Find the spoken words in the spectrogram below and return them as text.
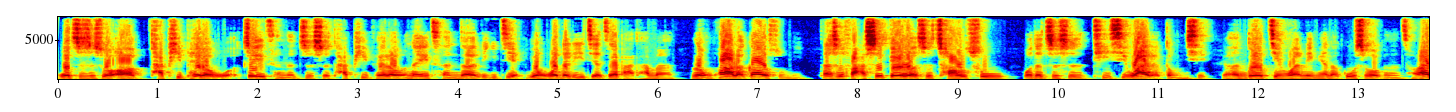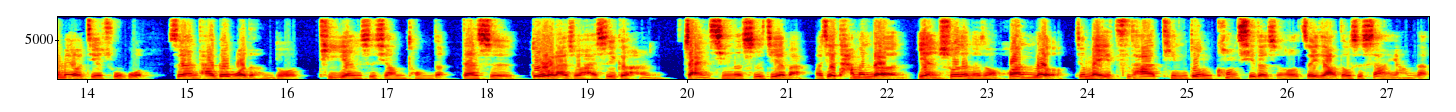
我只是说，哦，它匹配了我这一层的知识，它匹配了我那一层的理解，用我的理解再把它们融化了，告诉你。但是法师给我是超出我的知识体系外的东西，有很多经文里面的故事，我可能从来没有接触过。虽然它跟我的很多体验是相通的，但是对我来说还是一个很崭新的世界吧。而且他们的演说的那种欢乐，就每一次他停顿空隙的时候，嘴角都是上扬的。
